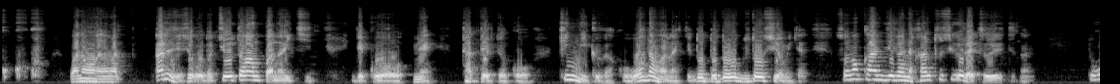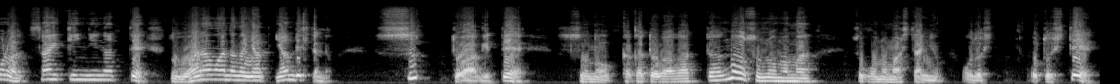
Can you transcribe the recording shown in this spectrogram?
ここ、こ、わなわなわ、あるでしょ？この中途半端な位置でこうね、立ってるとこう、筋肉がこう、わなわなして、ど、ど、ど、どうしようみたいな。その感じがね、半年ぐらい続いてたの。ところが、最近になって、そのわなわながや、やんできたのよ。スッと上げて、そのかかとが上がったのをそのまま、そこの真下に落とし、落として、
